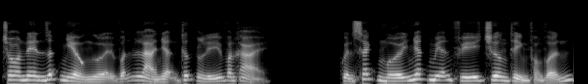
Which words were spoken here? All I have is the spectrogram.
cho nên rất nhiều người vẫn là nhận thức Lý Văn Khải. Quyển sách mới nhất miễn phí chương thỉnh phỏng vấn.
